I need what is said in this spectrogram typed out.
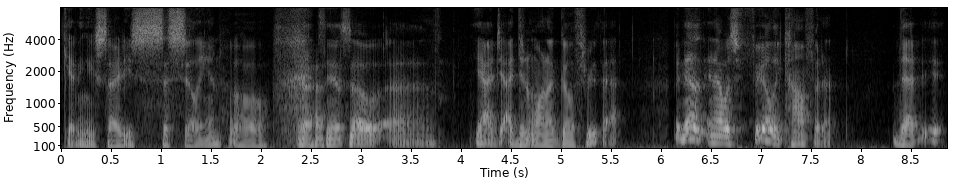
getting excited. He's Sicilian. Oh. Yeah. so, uh, yeah, I, I didn't want to go through that. But now, and I was fairly confident that it,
